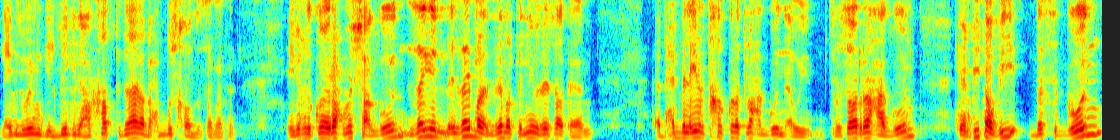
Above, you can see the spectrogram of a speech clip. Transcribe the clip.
لعيب ال wing اللي بيجري على الخط ده أنا ما بحبوش خالص عامة. بياخد الكورة يروح وش على الجون زي زي زي مارتينيلي وزي ساكا يعني. بحب اللعيبة بتاخد الكورة تروح على الجون قوي. تروسار راح على الجون كان في توفيق بس الجون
